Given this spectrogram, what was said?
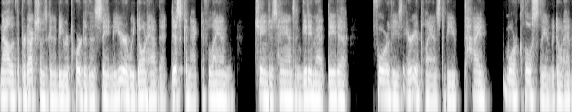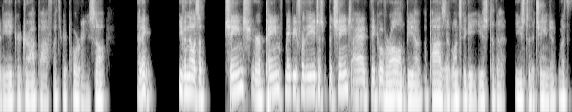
Now that the production is going to be reported in the same year, we don't have that disconnect if land changes hands and getting that data for these area plans to be tied more closely and we don't have any acre drop off with reporting. So I think even though it's a change or pain maybe for the agents with the change, I think overall it'll be a, a positive once we get used to the used to the change with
